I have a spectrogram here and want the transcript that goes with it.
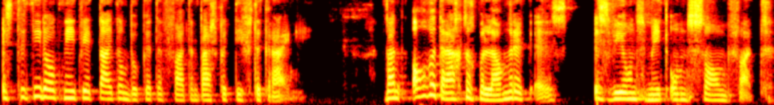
is dit nie dalk net weer tyd om boeke te vat en perspektief te kry nie? Want al wat regtig belangrik is, is wie ons met ons saamvat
